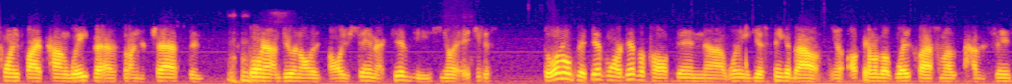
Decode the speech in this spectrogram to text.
25 pound weight vest on your chest and going out and doing all the, all your same activities. You know, it just it's a little bit more difficult than uh, when you just think about, you know, okay, I'm gonna go weight class, I'm gonna have the same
